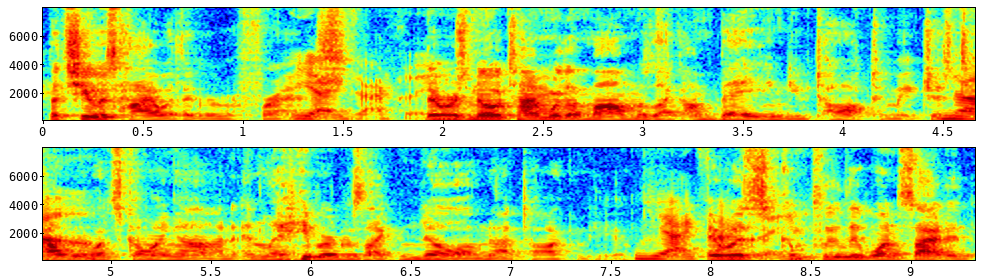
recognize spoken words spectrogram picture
but she was high with a group of friends. Yeah, exactly. There was no time where the mom was like, "I'm begging you, talk to me. Just tell me what's going on." And Lady Bird was like, "No, I'm not talking to you." Yeah, exactly. It was completely one-sided.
